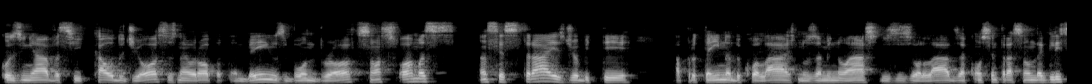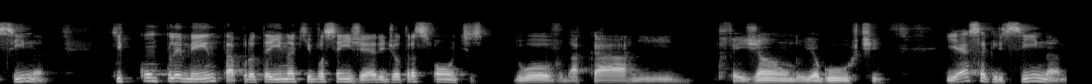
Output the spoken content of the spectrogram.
cozinhava-se caldo de ossos, na Europa também, os bone broth, são as formas ancestrais de obter a proteína do colágeno, os aminoácidos isolados, a concentração da glicina, que complementa a proteína que você ingere de outras fontes, do ovo, da carne, do feijão, do iogurte. E essa glicina,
